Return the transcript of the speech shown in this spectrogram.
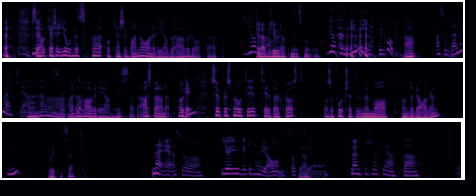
så jag har kanske jordnötssmör och kanske banan är det jag behöver då för att Ja, kunna ja. bjuda på min smoothie. Ja, för min är jättegod. Ja. Alltså den är verkligen Aha, ja, supergod. där har vi det jag missat. Ja, spännande. Okej, Mm. supersmoothie till frukost och så fortsätter vi med mat under dagen. Mm. På vilket sätt? Nej, alltså jag är ju vegetarian så att, Ja. eh, men försöka äta eh,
